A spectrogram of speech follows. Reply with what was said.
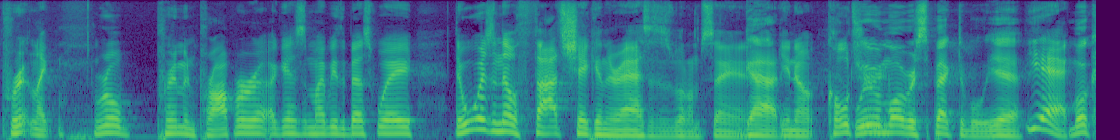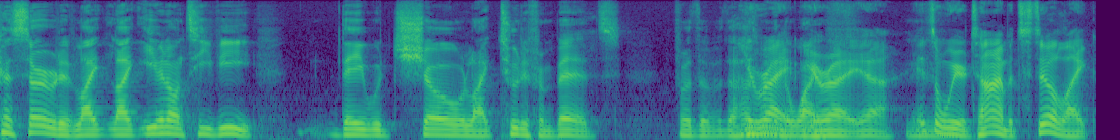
print like real prim and proper. I guess it might be the best way. There wasn't no thoughts shaking their asses, is what I'm saying. Got it. You know, culture. We were more respectable. Yeah. Yeah. More conservative. Like like even on TV, they would show like two different beds for the the husband You're right. and the wife. You're right. Yeah. It's a weird time, but still, like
